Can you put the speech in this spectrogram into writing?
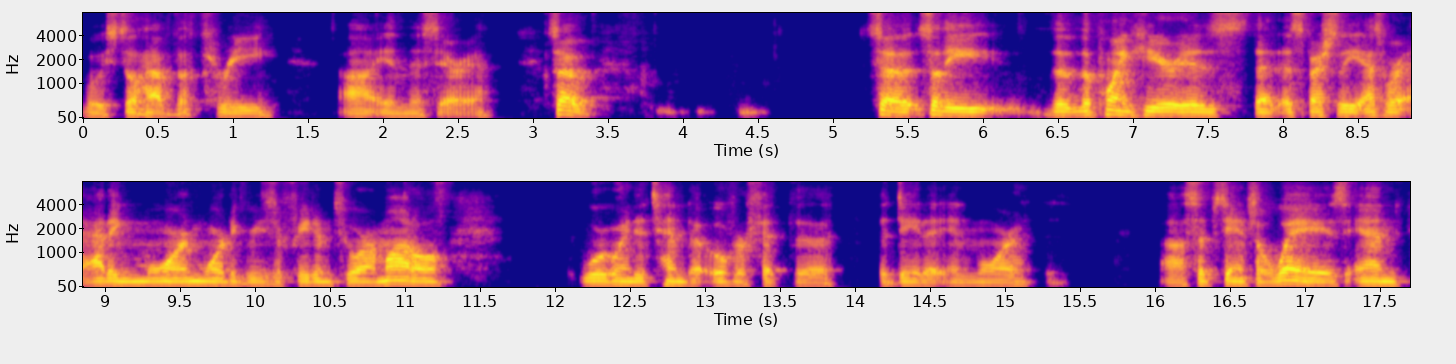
but we still have the three uh, in this area. So so so the, the the point here is that especially as we're adding more and more degrees of freedom to our model we're going to tend to overfit the the data in more uh, substantial ways. And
